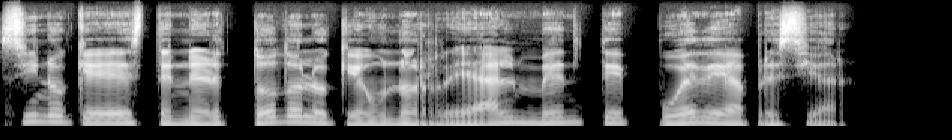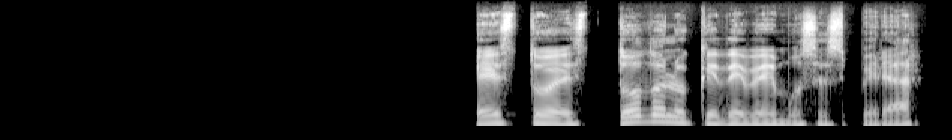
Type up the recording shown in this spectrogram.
sino que es tener todo lo que uno realmente puede apreciar. Esto es todo lo que debemos esperar.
